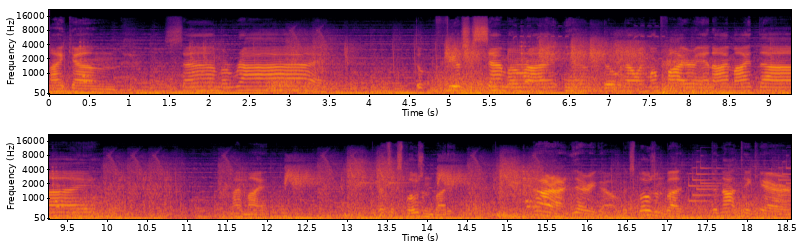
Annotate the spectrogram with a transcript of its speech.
I can... Samurai! The fiercest samurai, and though now I'm on fire and I might die. I might. That's explosion, buddy. Alright, there we go. Explosion butt did not take care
